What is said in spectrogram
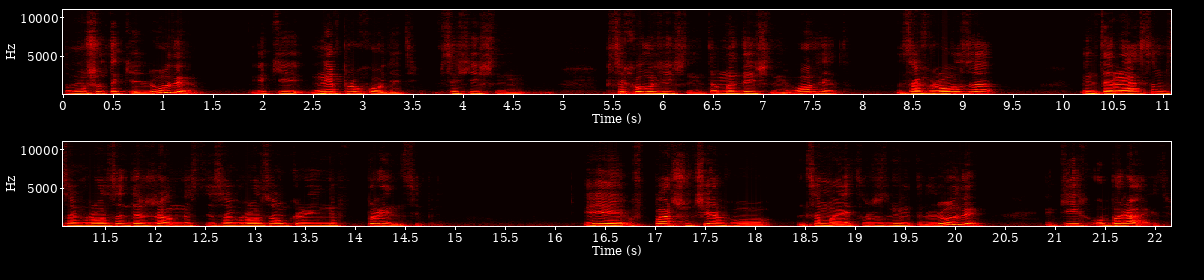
Тому що такі люди, які не проходять психічний, психологічний та медичний огляд, загроза інтересам, загроза державності, загроза України в принципі. І в першу чергу це мають розуміти люди, які їх обирають.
